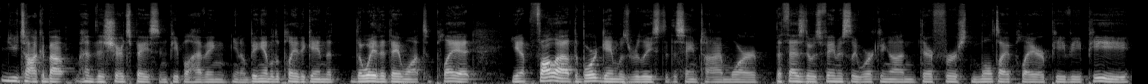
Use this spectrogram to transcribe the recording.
you talk about the shared space and people having, you know, being able to play the game that the way that they want to play it. You know, Fallout, the board game was released at the same time where Bethesda was famously working on their first multiplayer PvP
